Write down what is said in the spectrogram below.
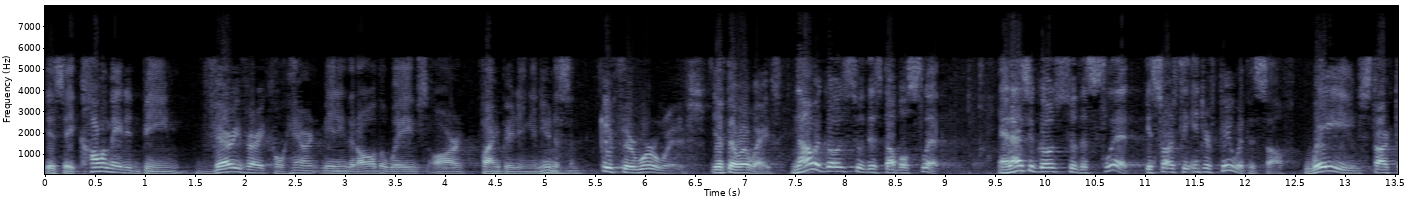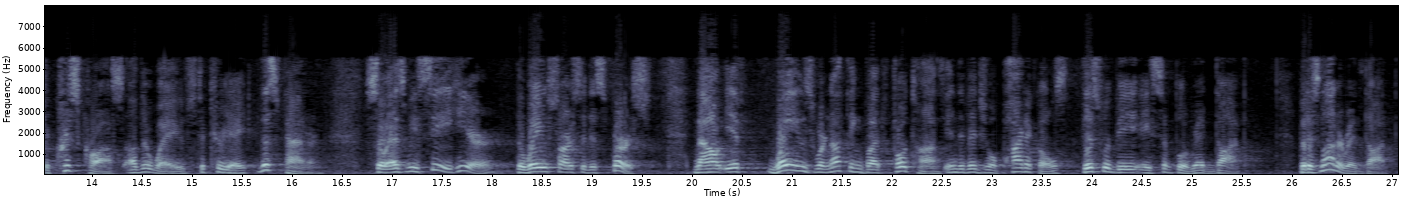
It's a collimated beam, very, very coherent, meaning that all the waves are vibrating in unison. Mm-hmm. If there were waves. If there were waves. Now it goes through this double slit. And as it goes through the slit, it starts to interfere with itself. Waves start to crisscross other waves to create this pattern. So as we see here, the wave starts to disperse. Now, if waves were nothing but photons, individual particles, this would be a simple red dot. But it's not a red dot.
